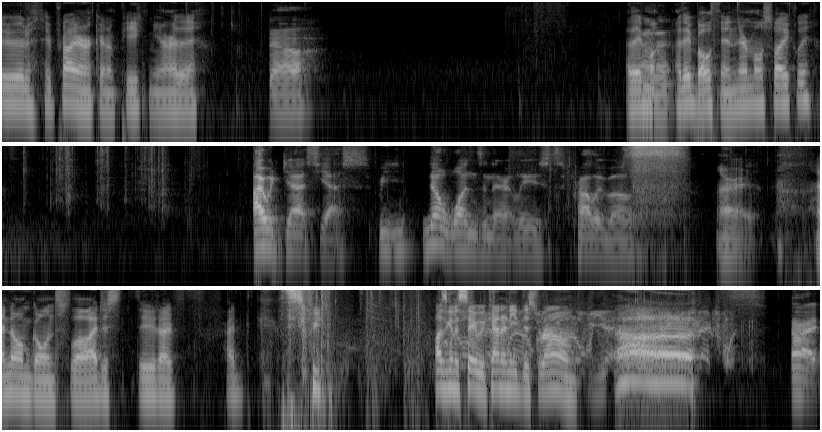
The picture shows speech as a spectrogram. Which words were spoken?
Dude, they probably aren't gonna peek me, are they? No. Are they? Mo- are they both in there most likely? I would guess yes. We know one's in there at least. Probably both. All right. I know I'm going slow. I just, dude, I, I, I was gonna say we kind of need this round. Ah! All right.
